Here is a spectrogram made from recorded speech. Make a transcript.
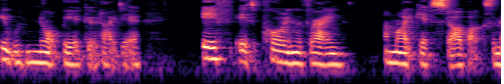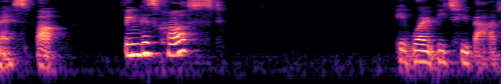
it would not be a good idea. If it's pouring with rain, I might give Starbucks a miss, but fingers crossed, it won't be too bad.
